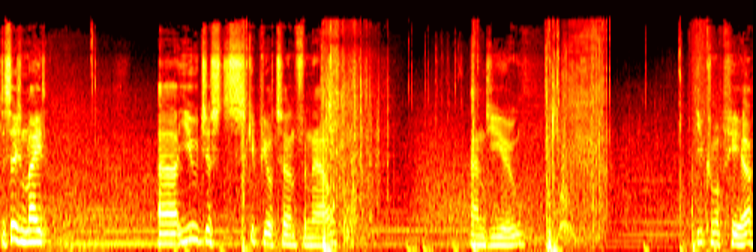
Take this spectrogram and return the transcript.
Decision made. Uh, you just skip your turn for now. And you. You come up here.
